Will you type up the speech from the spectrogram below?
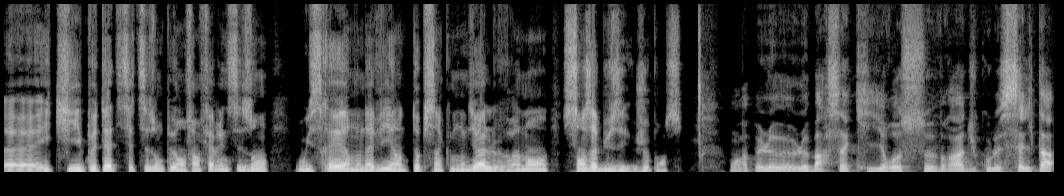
euh, et qui peut-être cette saison peut enfin faire une saison où il serait, à mon avis, un top 5 mondial vraiment sans abuser, je pense. On rappelle le, Barça qui recevra du coup le Celta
